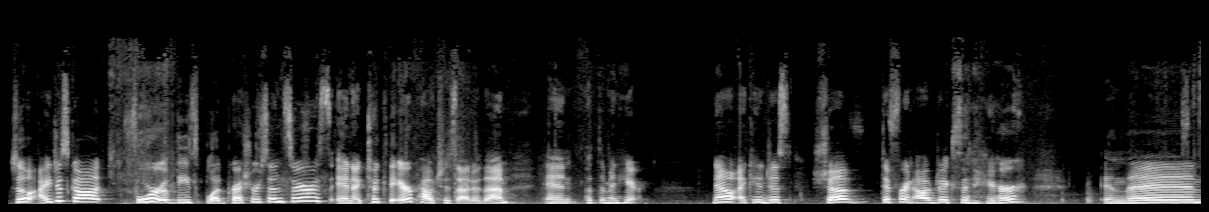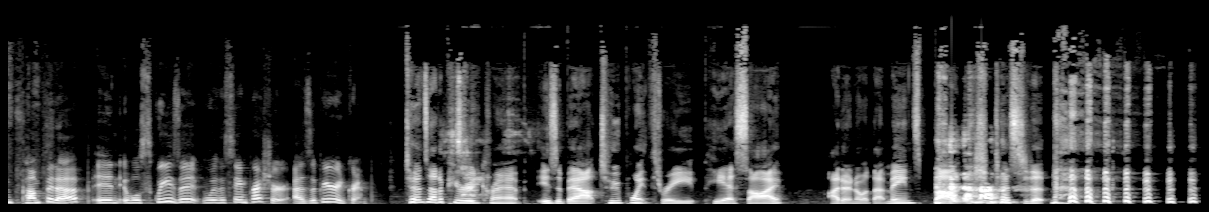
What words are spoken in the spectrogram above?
So I just got four of these blood pressure sensors and I took the air pouches out of them and put them in here. Now I can just shove different objects in here and then pump it up and it will squeeze it with the same pressure as a period cramp. Turns out a period cramp is about 2.3 psi. I don't know what that means, but she tested it.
